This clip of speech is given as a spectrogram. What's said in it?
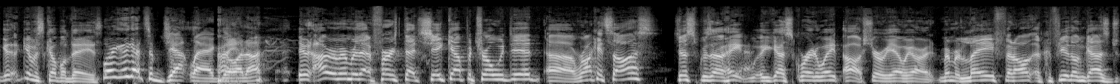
Give give us a couple days. Well, we got some jet lag going on. Dude, I remember that first that shakeout patrol we did, uh, rocket sauce. Just because, uh, hey, you guys squared away? Oh, sure, yeah, we are. Remember Leif and all a few of them guys d-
